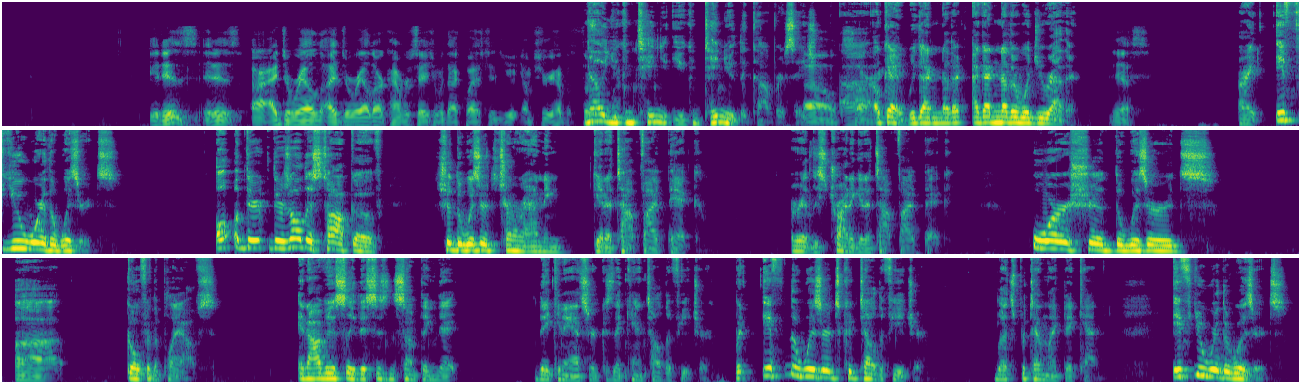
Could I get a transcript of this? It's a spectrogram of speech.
It is. It is. All right. I derailed. I derailed our conversation with that question. You, I'm sure you have a third. No, you one. continue. You continued the conversation. Oh, Uh, sorry. okay, we got another. I got another. Would you rather? Yes. All right. If you were the Wizards, oh, there, there's all this talk of should the Wizards turn around and get a top five pick, or at least try to get a top five pick, or should the Wizards uh, go for the playoffs? And obviously, this isn't something that they can answer because they can't tell the future. But if the Wizards could tell the future, let's pretend like they can. If you were the Wizards,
